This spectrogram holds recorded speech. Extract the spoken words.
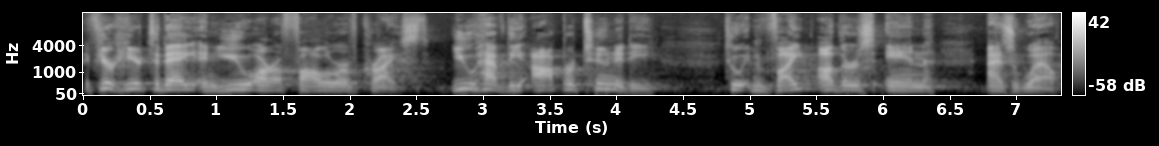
If you're here today and you are a follower of Christ, you have the opportunity to invite others in as well.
